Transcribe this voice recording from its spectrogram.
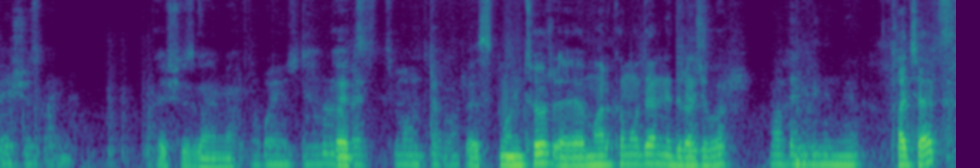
500 gayme. 500 galiba. Koyuyorsun. Burada Evet. Best monitör var. Best monitör e, marka model nedir acaba? Casper. Modeli bilinmiyor. Kaç hertz?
